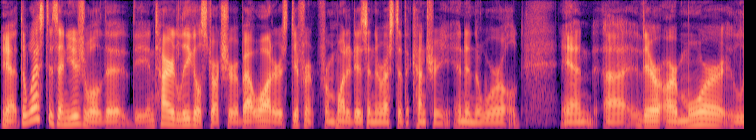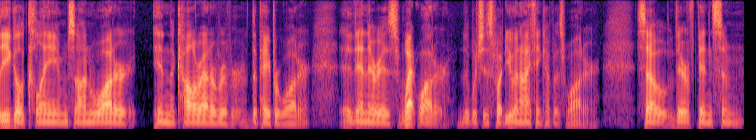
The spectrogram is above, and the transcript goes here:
Yeah, the West is unusual. The the entire legal structure about water is different from what it is in the rest of the country and in the world. And uh, there are more legal claims on water in the Colorado River, the paper water, than there is wet water, which is what you and I think of as water. So there have been some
